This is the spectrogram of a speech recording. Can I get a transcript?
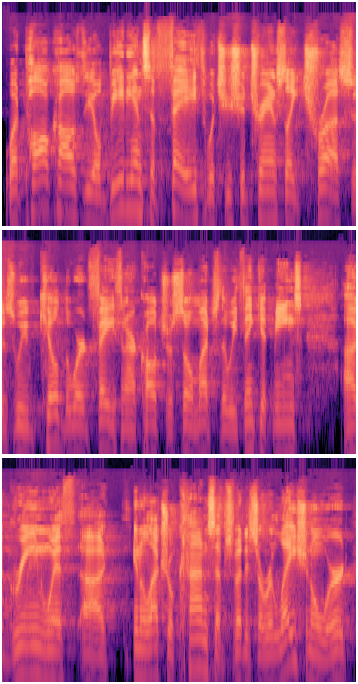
what Paul calls the obedience of faith, which you should translate trust, as we've killed the word faith in our culture so much that we think it means agreeing with uh, intellectual concepts, but it's a relational word.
